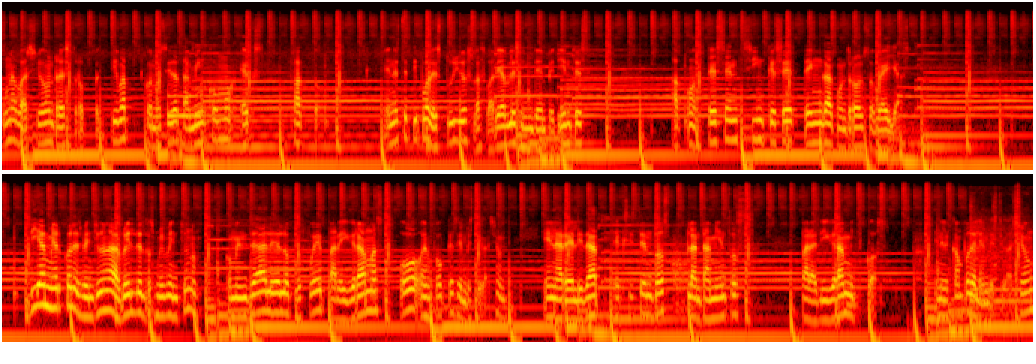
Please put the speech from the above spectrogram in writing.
una versión retrospectiva conocida también como ex facto. En este tipo de estudios las variables independientes acontecen sin que se tenga control sobre ellas. Día miércoles 21 de abril del 2021 comencé a leer lo que fue paragramas o enfoques de investigación. En la realidad existen dos planteamientos paradigmáticos en el campo de la investigación,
